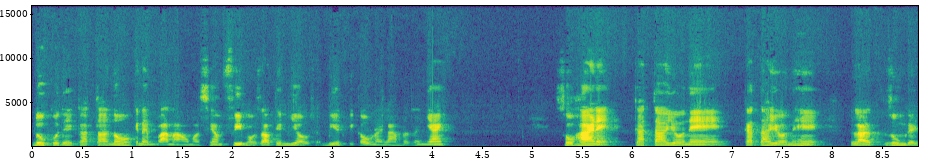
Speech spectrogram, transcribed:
Dokode katano cái này bạn nào mà xem phim hoặc giao tiếp nhiều sẽ biết cái câu này làm rất là nhanh. Số 2 này katayone. Katayone là dùng để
